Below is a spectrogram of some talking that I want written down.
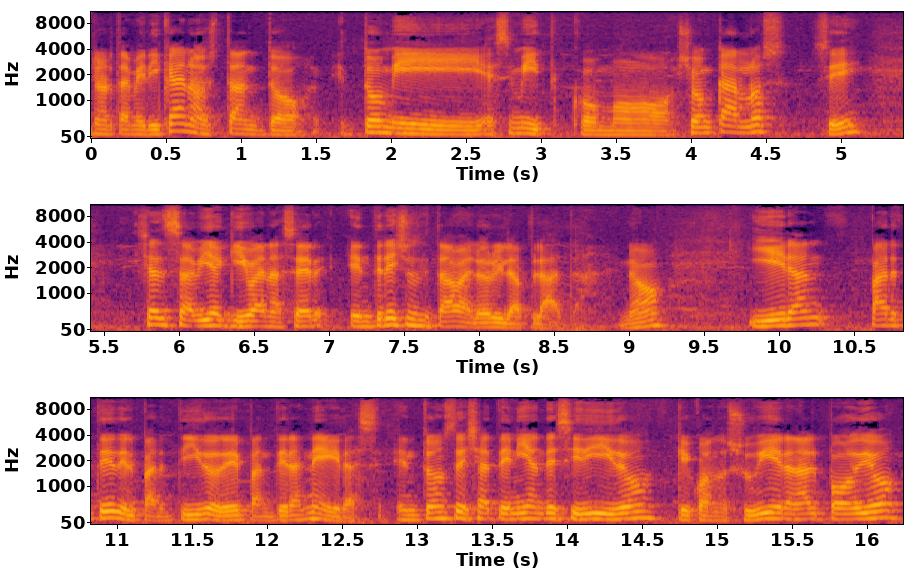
norteamericanos, tanto Tommy Smith como John Carlos, ¿sí? ya se sabía que iban a ser, entre ellos estaba el oro y la plata, ¿no? Y eran parte del partido de Panteras Negras. Entonces ya tenían decidido que cuando subieran al podio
